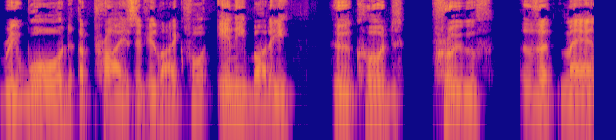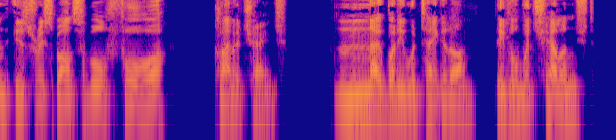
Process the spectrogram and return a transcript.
reward, a prize if you like, for anybody who could prove that man is responsible for climate change. Nobody would take it on. People were challenged,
